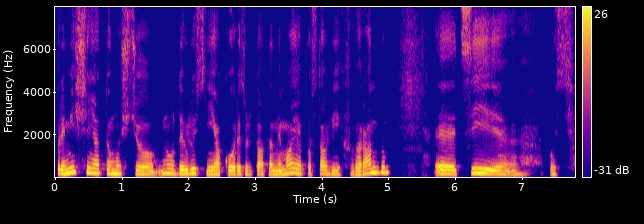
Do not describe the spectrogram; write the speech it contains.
приміщення, тому що ну, дивлюсь, ніякого результату немає. Поставлю їх в веранду. Е, Ці е, ось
